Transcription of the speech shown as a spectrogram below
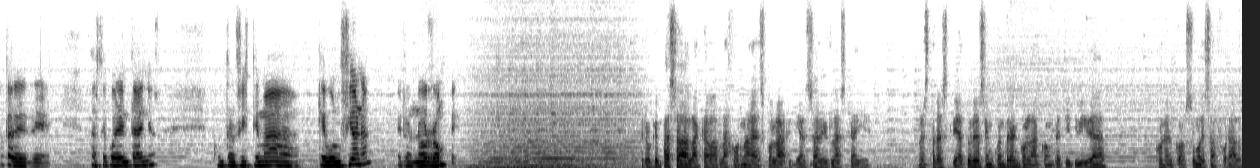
otra, desde hace 40 años, contra un sistema que evoluciona, pero no rompe. Pero ¿qué pasa al acabar la jornada escolar y al salir las calles? Nuestras criaturas se encuentran con la competitividad con el consumo desaforado,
